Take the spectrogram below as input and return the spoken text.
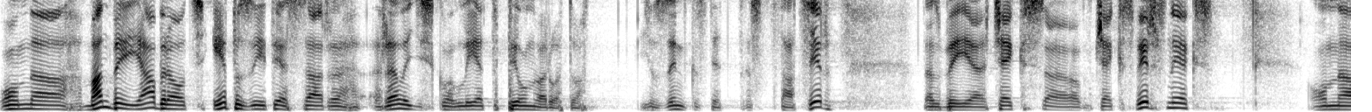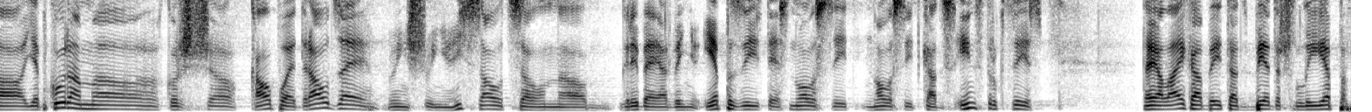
Un, uh, man bija jābrauc iepazīties ar reliģisko lietu pilnvaroto. Jūs zināt, kas, tie, kas tas ir. Tas bija čekas, uh, čekas virsnieks, Un uh, jebkuram, uh, kurš kalpoja draudzē, viņš viņu izsauca un gribēja ar viņu iepazīties, nolasīt, nolasīt kādas instrukcijas. Tajā laikā bija tāds biedrs liepa.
